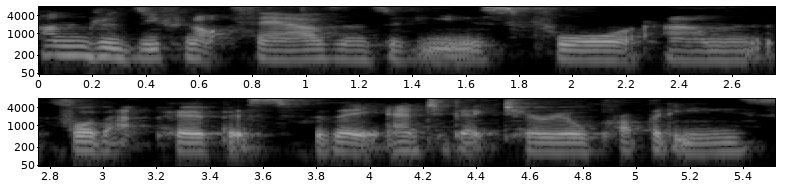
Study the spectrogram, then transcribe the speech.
hundreds, if not thousands, of years for um, for that purpose, for the antibacterial properties.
